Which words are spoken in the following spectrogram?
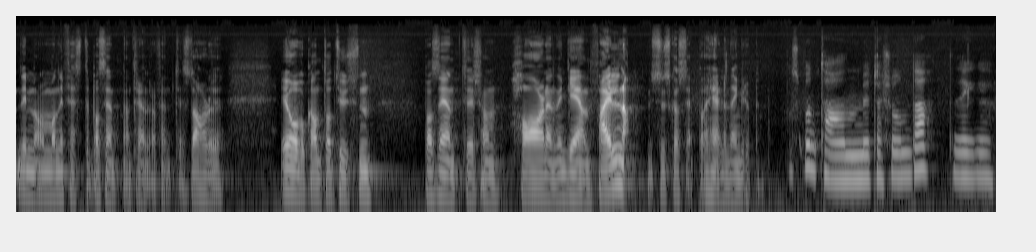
de manifeste pasientene er 350. Så da har du i overkant av 1000 pasienter som har denne genfeilen, da, hvis du skal se på hele den gruppen. Og spontanmutasjon, da? Det, er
